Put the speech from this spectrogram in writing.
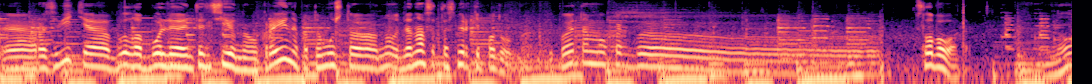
э, развитие было более интенсивно Украины, потому что ну, для нас это смерти подобно. И поэтому как бы э, слабовато. Ну,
